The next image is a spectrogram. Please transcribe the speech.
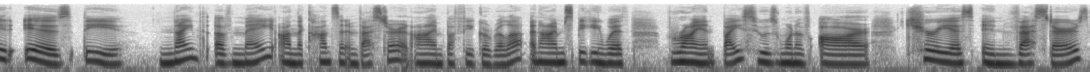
It is the 9th of May on The Constant Investor, and I'm Buffy Gorilla, and I'm speaking with Bryant Bice, who is one of our curious investors.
